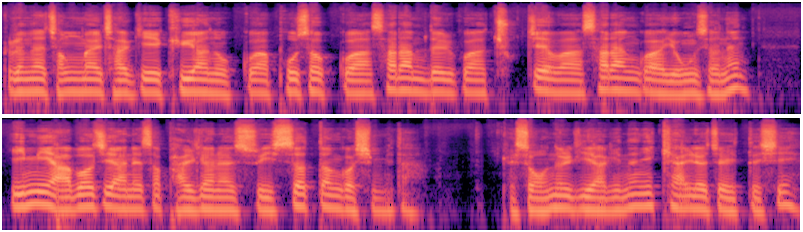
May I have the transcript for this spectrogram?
그러나 정말 자기의 귀한 옷과 보석과 사람들과 축제와 사랑과 용서는 이미 아버지 안에서 발견할 수 있었던 것입니다. 그래서 오늘 이야기는 이렇게 알려져 있듯이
